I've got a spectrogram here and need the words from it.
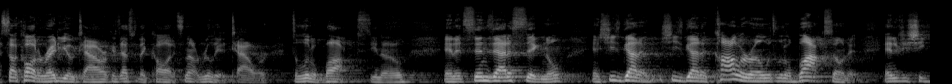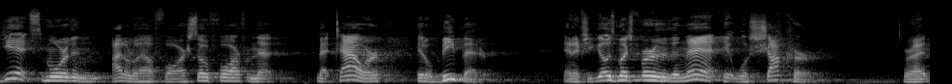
So I call it a radio tower because that's what they call it. It's not really a tower. It's a little box, you know, and it sends out a signal. And she's got a she's got a collar on with a little box on it. And if she gets more than I don't know how far, so far from that that tower, it'll beep at her. And if she goes much further than that, it will shock her, right?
